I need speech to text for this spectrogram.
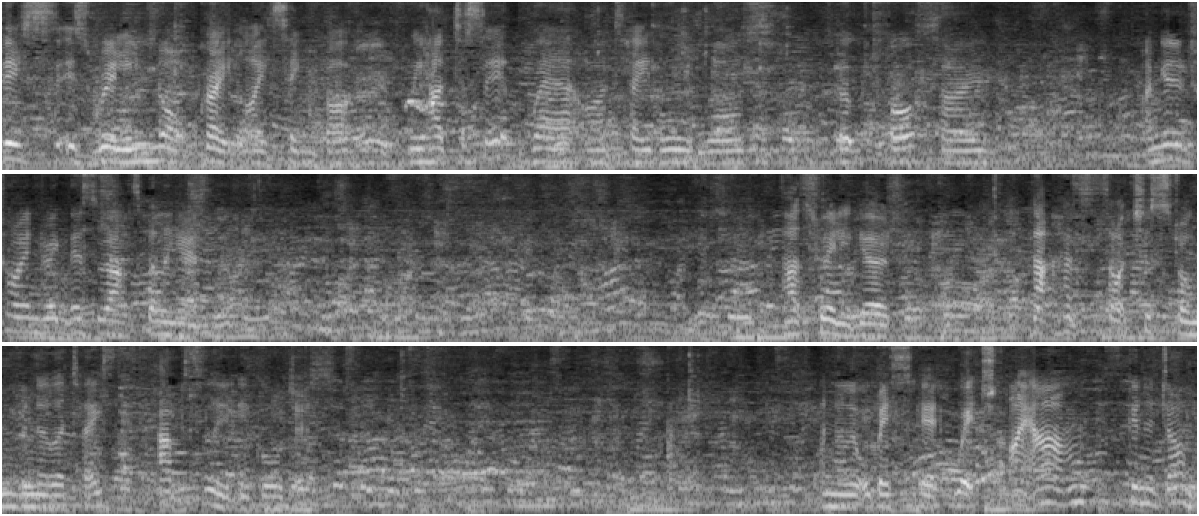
This is really not great lighting, but we had to sit where our table was booked for, so I'm going to try and drink this without spilling it. That's really good. That has such a strong vanilla taste. It's absolutely gorgeous. And a little biscuit, which I am going to dump.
